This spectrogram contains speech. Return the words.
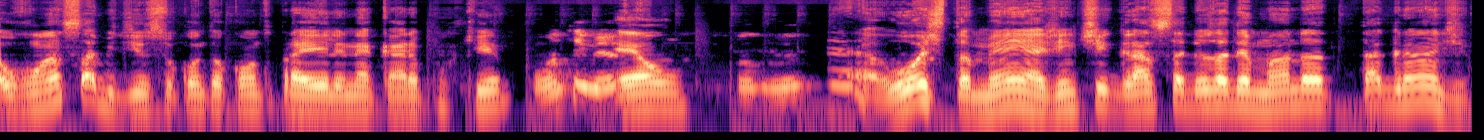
o Juan sabe disso, quanto eu conto pra ele, né, cara? Porque. Ontem mesmo. É um. É, hoje também, a gente, graças a Deus, a demanda tá grande.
